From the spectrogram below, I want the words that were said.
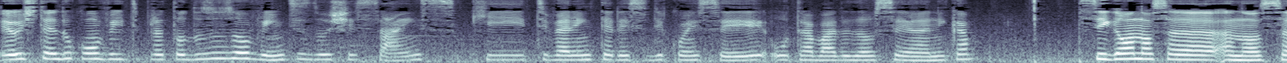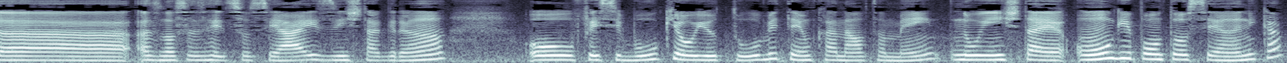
eu estendo o convite para todos os ouvintes do X-Science que tiverem interesse de conhecer o trabalho da Oceânica. Sigam a nossa, a nossa, as nossas redes sociais, Instagram, ou Facebook, ou YouTube, tem um canal também. No Insta é ong.oceânica.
